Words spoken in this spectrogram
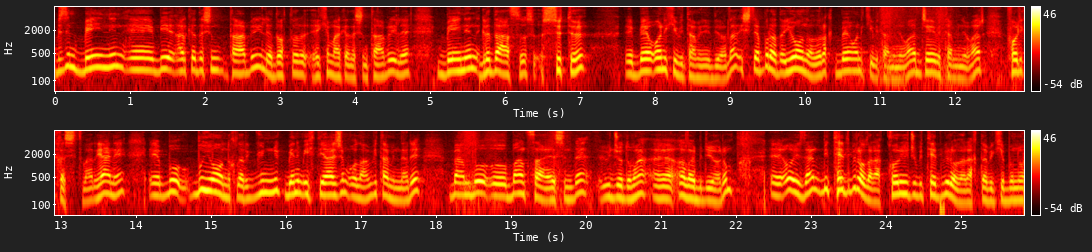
bizim beynin e, bir arkadaşın tabiriyle, doktor hekim arkadaşın tabiriyle beynin gıdası, sü- sütü B12 vitamini diyorlar. İşte burada yoğun olarak B12 vitamini var, C vitamini var, folik asit var. Yani e, bu bu yoğunlukları günlük benim ihtiyacım olan vitaminleri ben bu e, bant sayesinde vücuduma e, alabiliyorum. E, o yüzden bir tedbir olarak, koruyucu bir tedbir olarak tabii ki bunu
